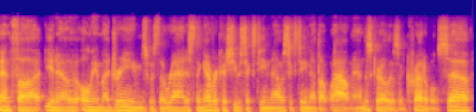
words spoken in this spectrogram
and thought, you know, only in my dreams was the raddest thing ever because she was 16 and I was 16. I thought, wow, man, this girl is incredible. So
